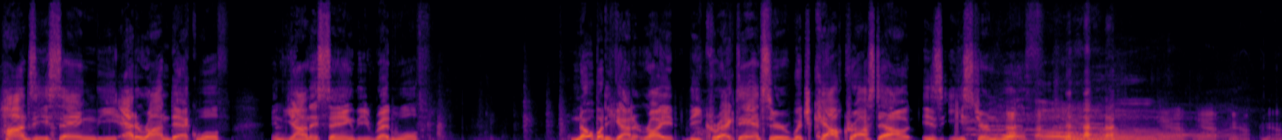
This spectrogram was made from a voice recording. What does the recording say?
Hanzi sang the Adirondack wolf, and Janis sang the red wolf. Nobody got it right. The correct answer, which Cal crossed out, is Eastern wolf. Oh. yeah, yeah, yeah, yeah, yeah.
